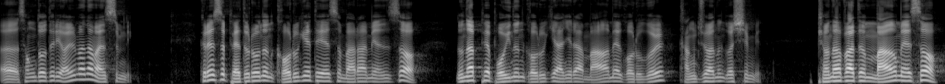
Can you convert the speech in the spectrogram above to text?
어, 성도들이 얼마나 많습니까? 그래서 베드로는 거룩에 대해서 말하면서 눈앞에 보이는 거룩이 아니라 마음의 거룩을 강조하는 것입니다. 변화받은 마음에서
